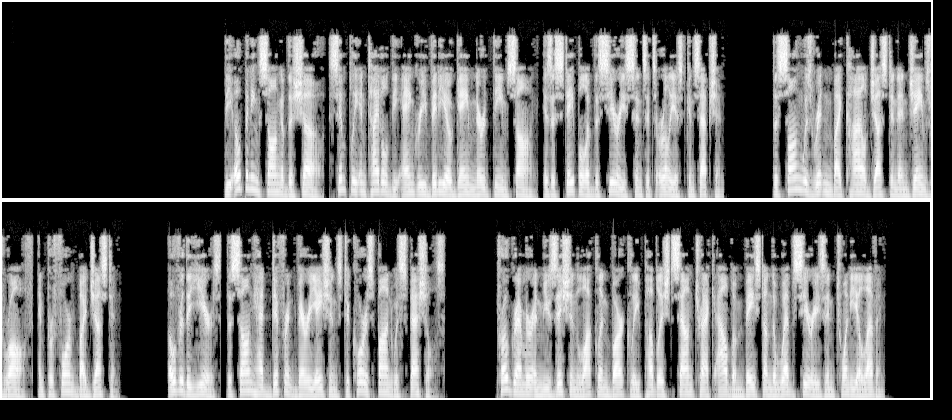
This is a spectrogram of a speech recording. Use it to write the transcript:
The opening song of the show, simply entitled the Angry Video Game Nerd Theme Song, is a staple of the series since its earliest conception. The song was written by Kyle Justin and James Rolfe, and performed by Justin. Over the years, the song had different variations to correspond with specials. Programmer and musician Lachlan Barkley published soundtrack album based on the web series in 2011.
